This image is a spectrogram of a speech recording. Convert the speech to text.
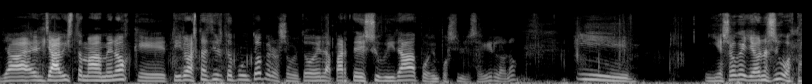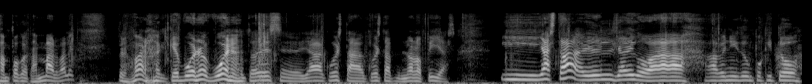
Ya él ya ha visto más o menos que tiro hasta cierto punto, pero sobre todo en la parte de subida, pues imposible seguirlo, ¿no? Y, y eso que yo no subo tampoco tan mal, ¿vale? Pero bueno, el que bueno es bueno, entonces eh, ya cuesta, cuesta, no lo pillas. Y ya está, él, ya digo, ha, ha venido un poquito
